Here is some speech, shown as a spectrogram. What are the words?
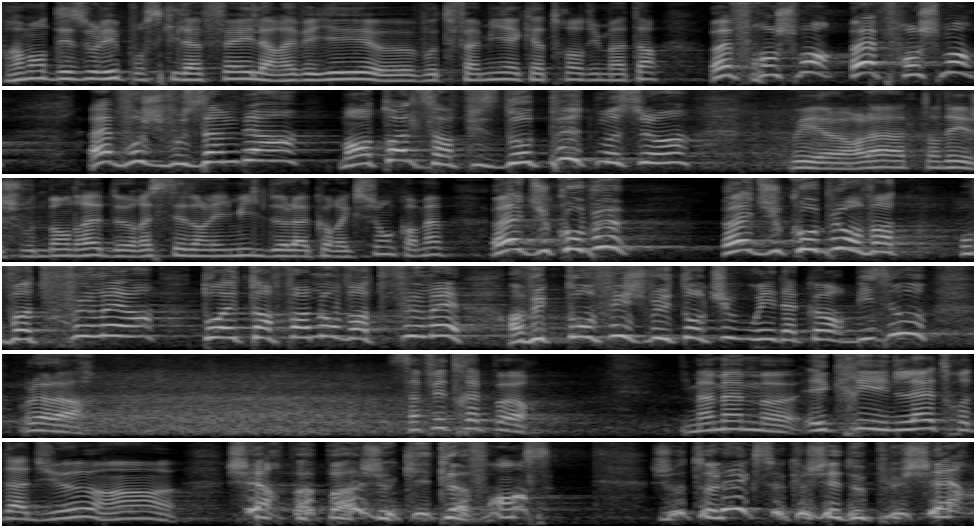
vraiment désolé pour ce qu'il a fait. Il a réveillé euh, votre famille à 4 h du matin. Ouais, franchement, ouais, franchement, ouais, vous, je vous aime bien. Mais Antoine, c'est un fils de pute, monsieur. Oui, alors là, attendez, je vous demanderai de rester dans les milles de la correction quand même. Eh, du cobu Eh, du cobu, on va, on va te fumer, hein Toi et ta famille, on va te fumer Avec ton fils, je vais t'enculer. Oui, d'accord, bisous Oh là là. Ça fait très peur. Il m'a même euh, écrit une lettre d'adieu. Hein. Cher papa, je quitte la France. Je te lègue ce que j'ai de plus cher,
